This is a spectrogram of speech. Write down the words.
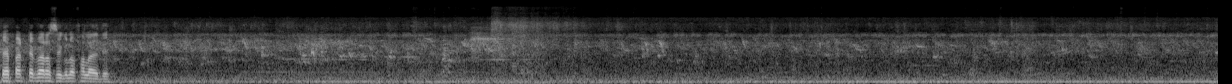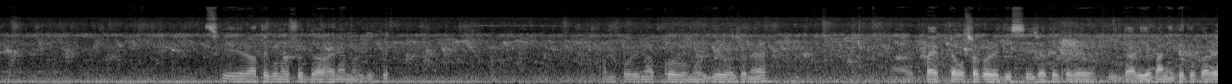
পেপার টেপার আছে, এগুলো ফালাই দে। রাতে কোনো ওষুধ দেওয়া হয় না মুরগিকে। পরিমাপ করব মুরগির ওজনের। পাইপটা ওচা করে দিচ্ছি যাতে করে দাঁড়িয়ে পানি খেতে পারে।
